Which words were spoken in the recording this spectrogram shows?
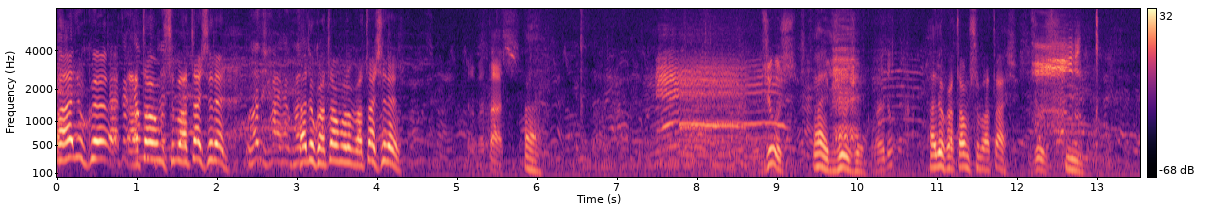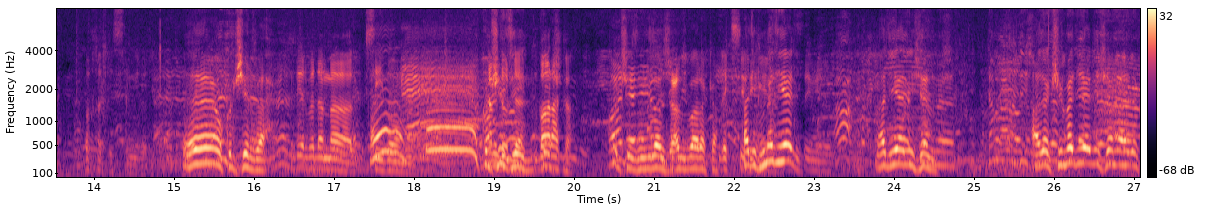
هذوك عطاهم 17000 هذوك عطاهم 14000 14 آه. جوج هاي بجوج. هذوك عطاهم 17 جوج مم. واخا ديال الميلود إيه وكل شيء رباح دير بعدا ما الكسيبه وما كل شيء زين. بركه كل شيء. زين الله يجعل البركة. هذيك ما ديالي. ما دياليش هذيك هذاك شي ما دياليش أنا هذاك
